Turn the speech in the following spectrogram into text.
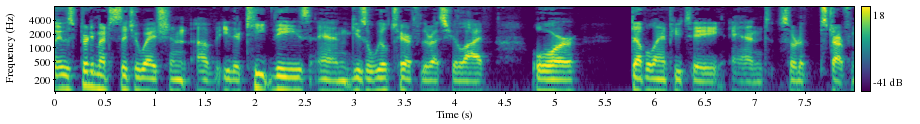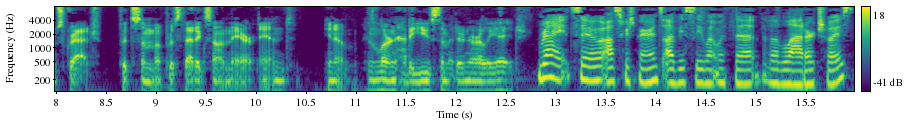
it was pretty much a situation of either keep these and use a wheelchair for the rest of your life, or double amputee and sort of start from scratch. Put some uh, prosthetics on there and you know and learn how to use them at an early age. Right. So Oscar's parents obviously went with the, the latter choice.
